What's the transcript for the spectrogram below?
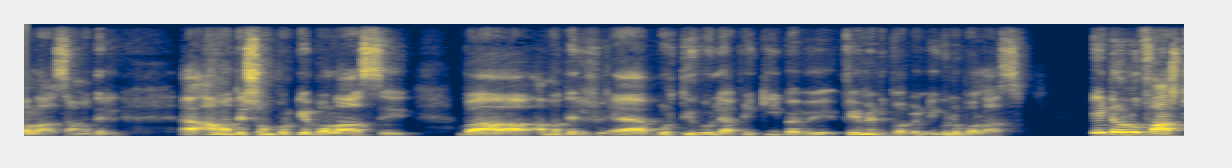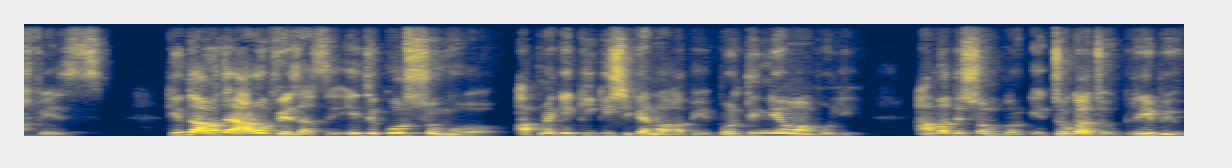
বলা আছে। আমাদের আমাদের সম্পর্কে বলা আছে বা আমাদের ভর্তি হলে আপনি কীভাবে পেমেন্ট করবেন, এগুলো বলা আছে। এটা হলো ফার্স্ট ফেজ কিন্তু আমাদের আরও ফেজ আছে। এই যে কোর্স সমূহ, আপনাকে কি কি শেখানো হবে? ভর্তির নিয়মাবলী। আমাদের সম্পর্কে যোগাযোগ রিভিউ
